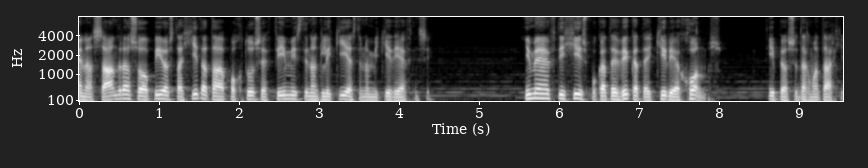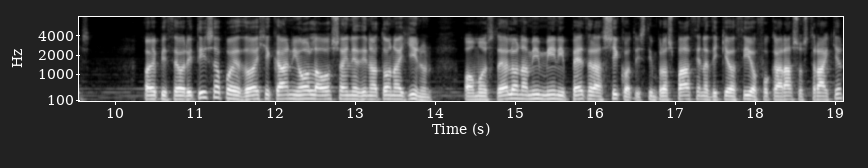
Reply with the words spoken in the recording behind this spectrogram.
ένας άντρας ο οποίος ταχύτατα αποκτούσε φήμη στην Αγγλική αστυνομική διεύθυνση. Είμαι ευτυχής που κατεβήκατε, κύριε Χόλμς, είπε ο συνταγματάρχης. Ο επιθεωρητής από εδώ έχει κάνει όλα όσα είναι δυνατόν να γίνουν, όμως θέλω να μην μείνει πέτρα ασήκωτη στην προσπάθεια να δικαιωθεί ο φουκαράς ο Στράκερ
